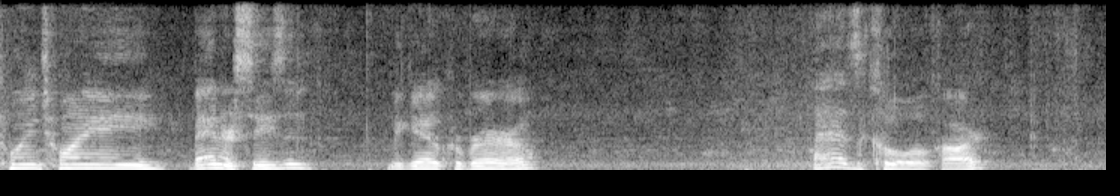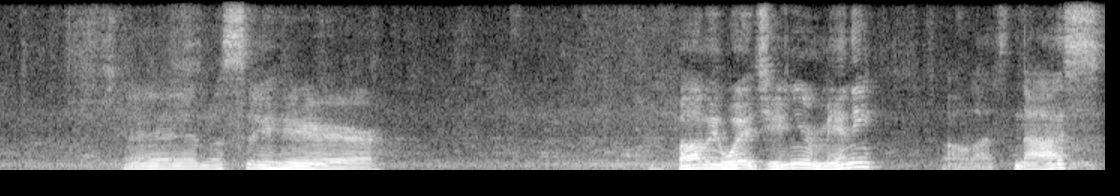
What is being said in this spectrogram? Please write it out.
2020 banner season, Miguel Cabrera. That's a cool little card. And let's see here. Bobby Witt Jr. Mini. Oh, that's nice.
